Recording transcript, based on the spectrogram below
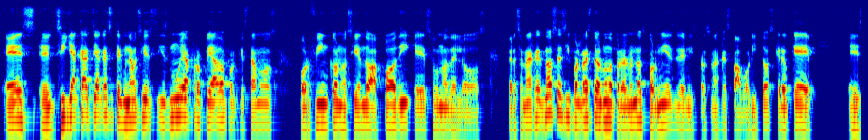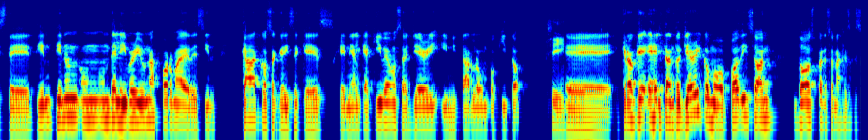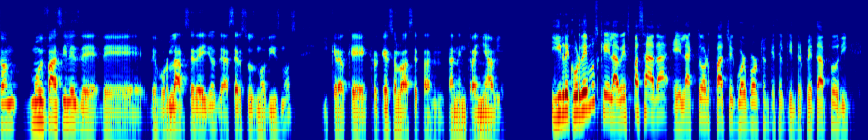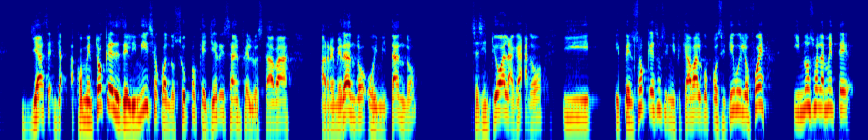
Es, eh, sí, ya casi, ya casi terminamos y es, y es muy apropiado porque estamos por fin conociendo a Poddy, que es uno de los personajes, no sé si por el resto del mundo, pero al menos por mí es de mis personajes favoritos. Creo que este, tiene, tiene un, un, un delivery, una forma de decir cada cosa que dice que es genial, que aquí vemos a Jerry imitarlo un poquito. Sí. Eh, creo que él, tanto Jerry como Poddy son dos personajes que son muy fáciles de, de- de burlarse de ellos, de hacer sus modismos, y creo que, creo que eso lo hace tan, tan entrañable. Y recordemos que la vez pasada, el actor Patrick Warburton, que es el que interpreta a Puddy, ya, se- comentó que desde el inicio, cuando supo que Jerry Seinfeld lo estaba arremedando o imitando, se sintió halagado y, pensó que eso significaba algo positivo y lo fue. Y no solamente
